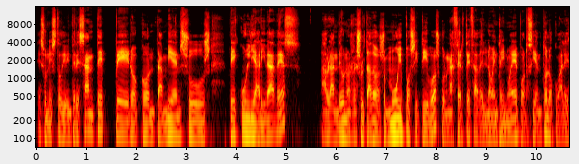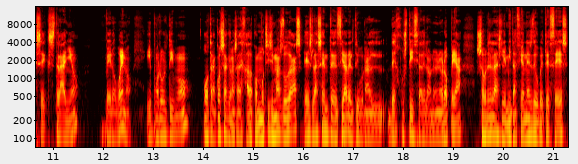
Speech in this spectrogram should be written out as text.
Es un estudio interesante, pero con también sus peculiaridades hablan de unos resultados muy positivos, con una certeza del 99%, lo cual es extraño. Pero bueno, y por último, otra cosa que nos ha dejado con muchísimas dudas es la sentencia del Tribunal de Justicia de la Unión Europea sobre las limitaciones de VTCs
